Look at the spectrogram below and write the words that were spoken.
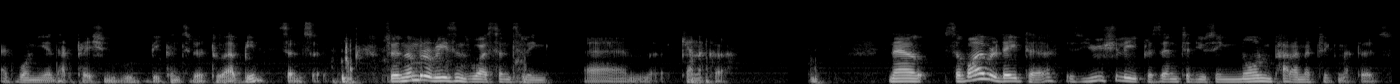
at one year that patient would be considered to have been censored. So a number of reasons why censoring um, can occur. Now, survival data is usually presented using non-parametric methods.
